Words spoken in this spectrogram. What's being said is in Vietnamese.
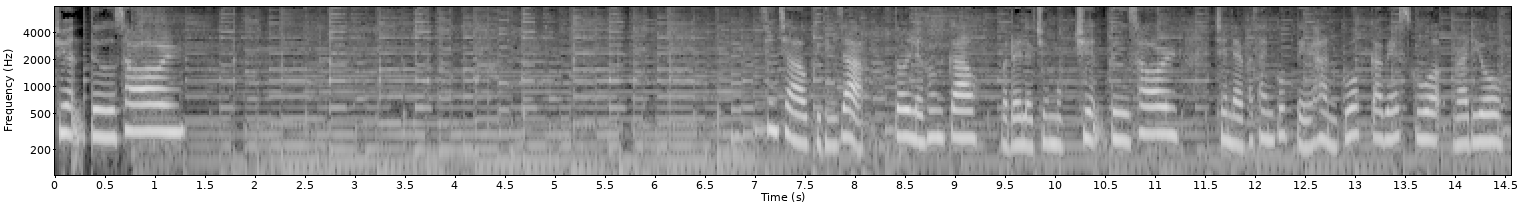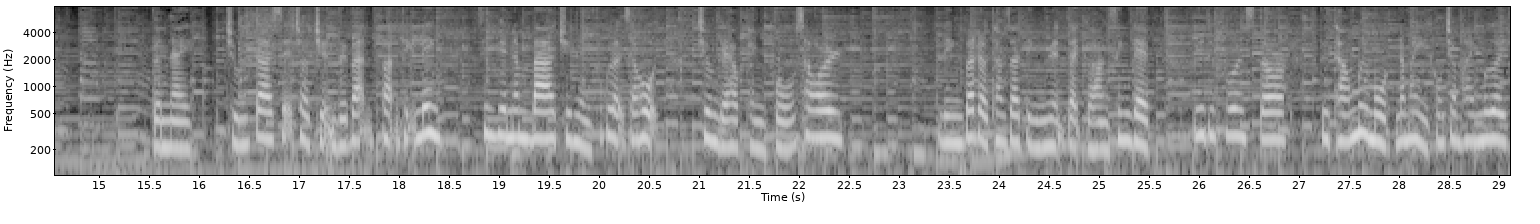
Chuyện từ Seoul Xin chào quý thính giả, tôi là Hương Cao và đây là chuyên mục Chuyện từ Seoul trên đài phát thanh quốc tế Hàn Quốc KBS World Radio. Tuần này, chúng ta sẽ trò chuyện với bạn Phạm Thị Linh, sinh viên năm 3 chuyên ngành phúc lợi xã hội, trường đại học thành phố Seoul. Linh bắt đầu tham gia tình nguyện tại cửa hàng xinh đẹp Beautiful Store từ tháng 11 năm 2020.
